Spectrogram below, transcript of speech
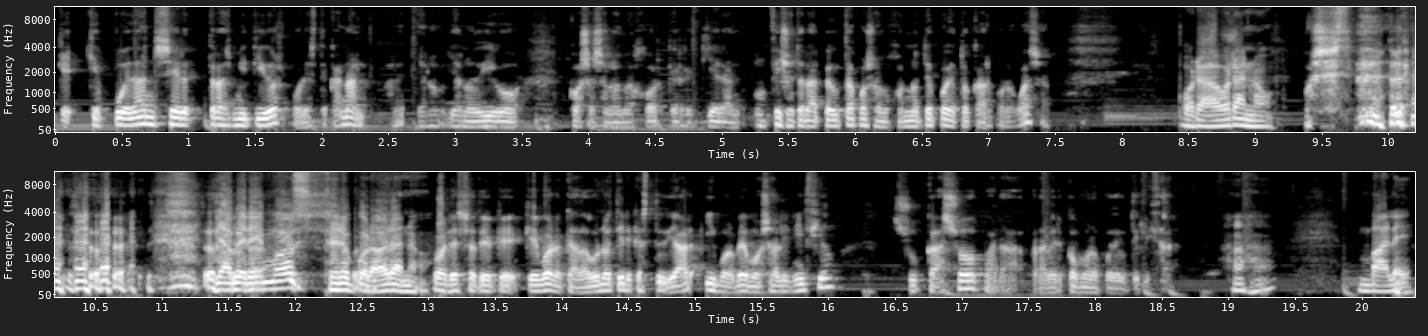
que, puedan ser transmitidos por este canal. Ya, no, ya no digo cosas a lo mejor que requieran. Un fisioterapeuta, pues a lo mejor no te puede tocar por WhatsApp. Por ahora no. Pues, ya veremos, pero por ahora no. Por eso digo que, que, bueno, cada uno tiene que estudiar y volvemos al inicio su caso para, ver cómo lo puede utilizar. Vale.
